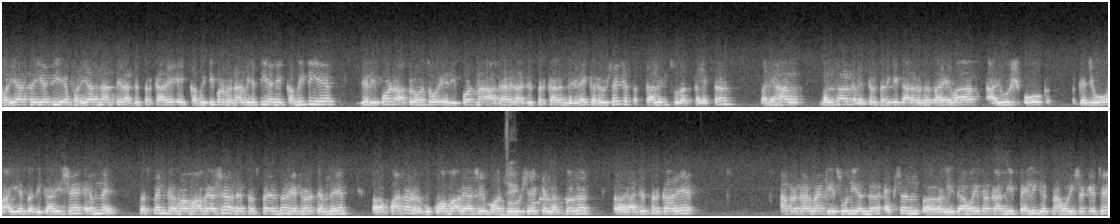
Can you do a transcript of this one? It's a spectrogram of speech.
ફરિયાદ થઈ હતી. એ ફરિયાદના અંતે રાજ્ય સરકારે એક કમિટી પણ બનાવી હતી અને કમિટીએ જે રિપોર્ટ આપ્યો હતો એ રિપોર્ટના આધારે રાજ્ય સરકારે નિર્ણય કર્યો છે કે તત્કાલીન સુરત કલેક્ટર અને હાલ વલસાડ કલેક્ટર તરીકે કાર્યરત હતા એવા આયુષ ઓક, કે જેઓ આઈએસ અધિકારી છે, એમને સસ્પેન્ડ કરવામાં આવ્યા છે અને સસ્પેન્શન હેઠળ તેમને પાટણ મૂકવામાં આવ્યા છે. મહત્વનું છે કે લગભગ રાજ્ય સરકારે આ પ્રકારના કેસોની અંદર એક્શન લીધા હોય પ્રકારની પહેલી ઘટના હોઈ શકે છે.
